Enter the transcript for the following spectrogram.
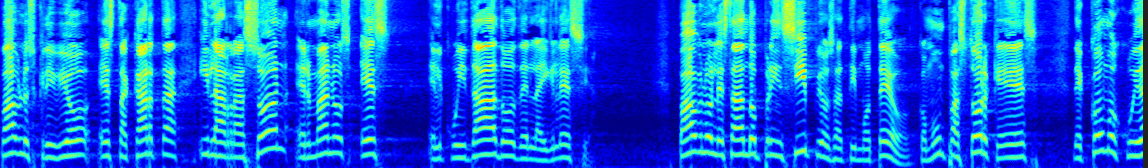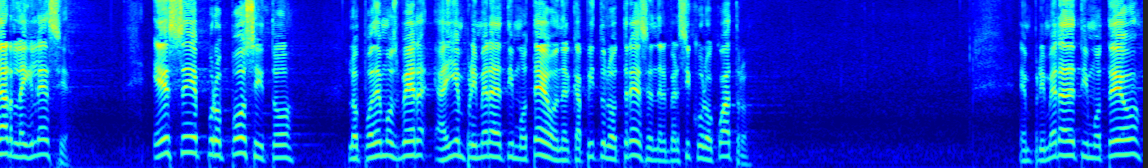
Pablo escribió esta carta y la razón, hermanos, es el cuidado de la iglesia. Pablo le está dando principios a Timoteo, como un pastor que es, de cómo cuidar la iglesia. Ese propósito lo podemos ver ahí en Primera de Timoteo, en el capítulo 3, en el versículo 4. En Primera de Timoteo,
